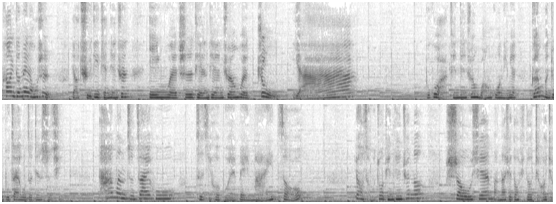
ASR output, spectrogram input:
抗议的内容是要取缔甜甜圈，因为吃甜甜圈会蛀牙。不过啊，甜甜圈王国里面根本就不在乎这件事情，他们只在乎自己会不会被买走。要怎么做甜甜圈呢？首先把那些东西都搅一搅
